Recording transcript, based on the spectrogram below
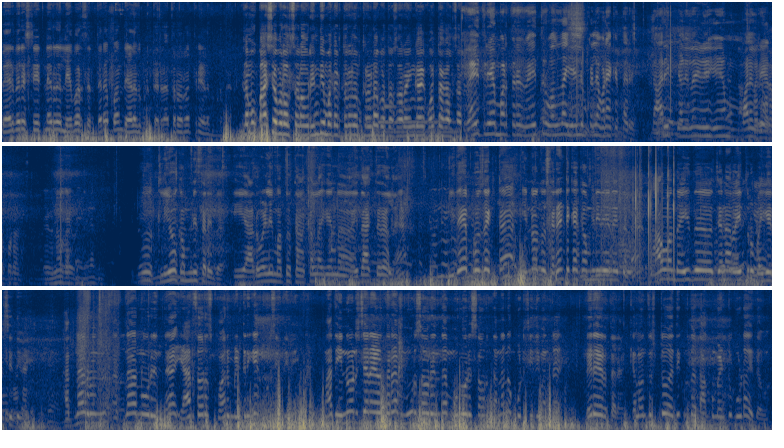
ಬೇರೆ ಬೇರೆ ಸ್ಟೇಟ್ನಾರ ಲೇಬರ್ಸ್ ಇರ್ತಾರೆ ಬಂದು ಎಳೆದು ಬಿಡ್ತಾರೆ. ರಾತ್ರಿ ರಾತ್ರಿ ಎಳೆದು ಬಿಡ್ತಾರೆ. ನಮಗೆ ಭಾಷೆ ಬರಲ್ಲ ಸರ್ ಅವ್ರು ಹಿಂದಿ ಮಾತಾಡ್ತಾರೆ ನಮ್ಗೆ ಕನ್ನಡ ಬರ್ತಾವೆ ಸರ್ ಹಿಂಗಾಗಿ ಗೊತ್ತಾಗಲ್ಲ ಸರ್. ರೈತರು ಏನು ಮಾಡ್ತಾರೆ ರೈತರು ಹೊಲ್ದಾಗ ಎಲ್ಲಿ ಕಲೆ ಹೊಡ್ಯಾಕತ್ತಾರೆ ದಾರಿ ಕೇಳಿಲ್ಲ ಏನು ಯಾರ ಇದು ಕ್ಲಿಯೋ ಕಂಪ್ನಿ ಸರ್ ಇದು. ಈ ಅಡವಳ್ಳಿ ಮತ್ತು ತಳಕಲ್ಲಾಗೇನು ಇದಾಗ್ತಿದೆ ಅಲ್ಲ? ಇದೇ ಪ್ರಾಜೆಕ್ಟ್ ಇನ್ನೊಂದು ಸೆರೆಂಟಿಕಾ ಕಂಪ್ನಿದು ಏನೈತಲ್ಲ, ನಾವು ಒಂದು ಐದು ಜನ ರೈತರು ಬಗೆಹರಿಸಿದ್ದೀವಿ. ಹದಿನಾರು ಹದಿನಾರು ನೂರಿಂದ ಎರಡು ಸಾವಿರ ಸ್ಕ್ವೇರ್ ಮೀಟ್ರಿಗೆ ಕೊಡಿಸಿದ್ದೀವಿ. ಮತ್ತು ಇನ್ನೊಂದು ಜನ ಹೇಳ್ತಾರೆ, ಮೂರು ಸಾವಿರದಿಂದ ಮೂರುವರೆ ಸಾವಿರ ತನಕ ಕೊಡಿಸಿದ್ದೀವಿ ಅಂತ ಬೇರೆ ಹೇಳ್ತಾರೆ. ಕೆಲವೊಂದಿಷ್ಟು ಅಧಿಕೃತ ಡಾಕ್ಯುಮೆಂಟು ಕೂಡ ಇದ್ದಾವೆ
